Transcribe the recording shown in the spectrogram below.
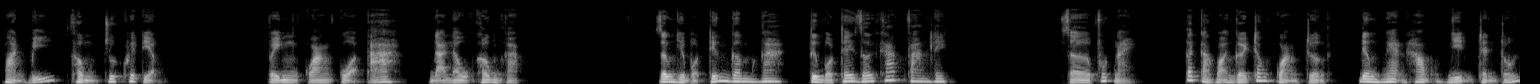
hoàn mỹ không chút khuyết điểm. Vinh quang của ta đã lâu không gặp. Giống như một tiếng ngâm nga từ một thế giới khác vang lên. Giờ phút này, tất cả mọi người trong quảng trường đều nghẹn họng nhìn Trần trối,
